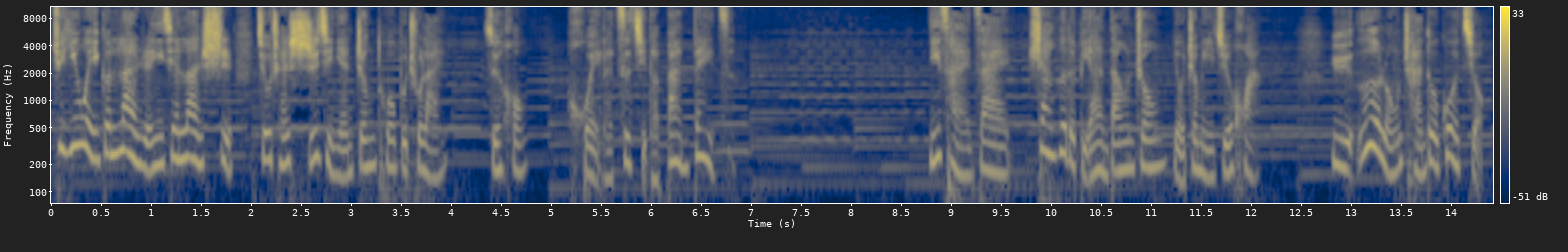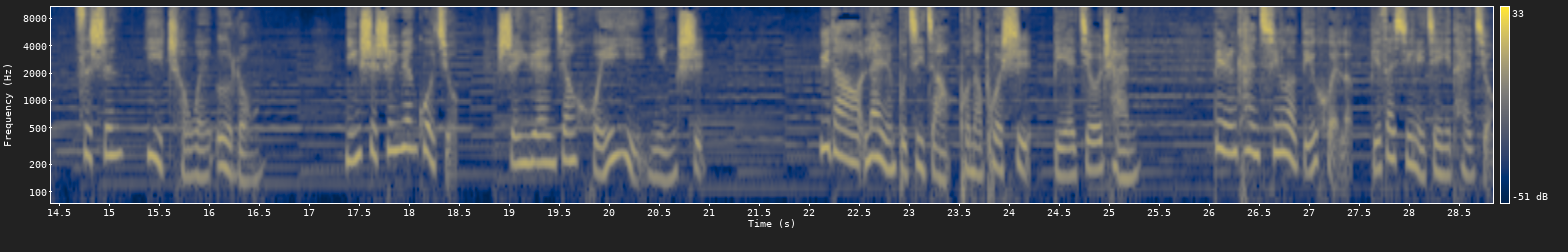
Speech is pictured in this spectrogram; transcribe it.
却因为一个烂人一件烂事纠缠十几年挣脱不出来，最后毁了自己的半辈子。尼采在《善恶的彼岸》当中有这么一句话：“与恶龙缠斗过久，自身亦成为恶龙；凝视深渊过久。”深渊将回以凝视。遇到烂人不计较，碰到破事别纠缠。被人看清了、诋毁了，别在心里介意太久，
